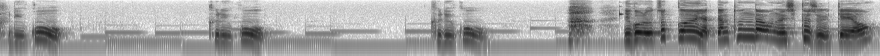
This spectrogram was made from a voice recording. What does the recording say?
그리고 그리고 그리고 이걸로 조금 약간 톤 다운을 시켜줄게요.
